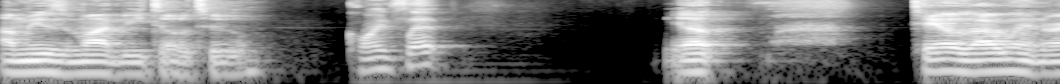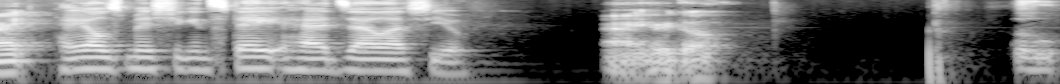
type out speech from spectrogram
I'm using my veto too. Coin flip. Yep. Tails, I win, right? Hails Michigan State, heads LSU. All right, here we go. Ooh.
